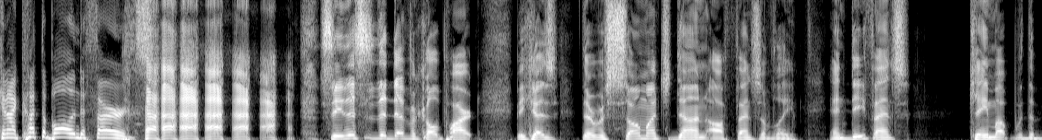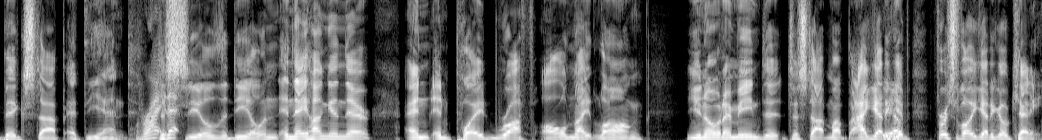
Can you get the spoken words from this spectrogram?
can I cut the ball into thirds? See, this is the difficult part because there was so much done offensively, and defense came up with the big stop at the end Right, to that- seal the deal, and, and they hung in there and, and played rough all night long. You know what I mean? To, to stop them up. I got to Yep. give, first of all, you got to go Kenny.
